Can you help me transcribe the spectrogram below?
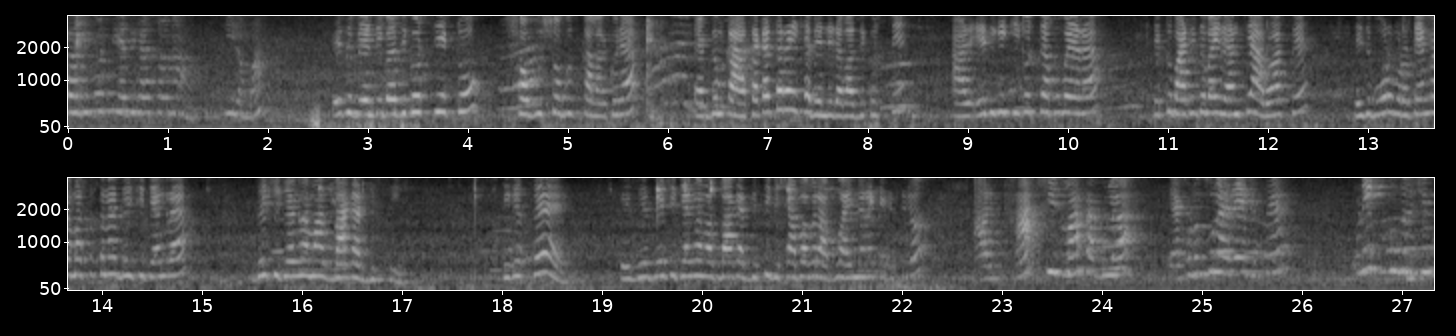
বাজি করছি, এদিকে আসো না। কি আমার এই যে ভেন্ডি বাজি করছি একটু, সবুজ সবুজ কালার করে একদম কাঁচা কাঁচা রেখে ভেন্ডিটা বাজি করছি। আর এদিকে কি করছে আপু ভাইয়েরা? একটু বাটিতে বাইরে আনছি আরও আছে। এই যে বড় বড় ট্যাংরা মাছ আছে না, দেশি ট্যাংরা? দেশি ট্যাংরা মাছ বাগার দিচ্ছি ঠিক আছে? এই যে দেশি ট্যাংরা মাছ বাগার দিছি, এটি সাবাবের আপু আইনা রেখে গেছিল। আর খাসির মাথাগুলা এখনও চুলায় রয়ে গেছে। অনেকক্ষণ ধরে সিদ্ধ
